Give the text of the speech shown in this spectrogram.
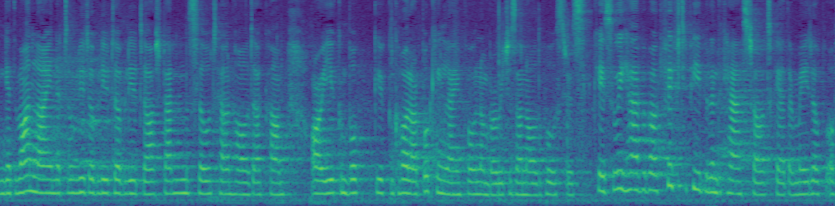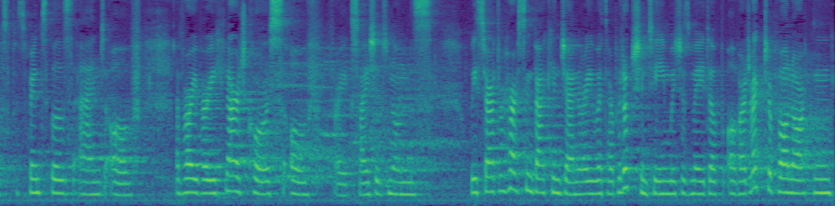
you can get them online at www.ballinasloetownhall.com or you can book you can call our booking line phone number which is on all the posters. Okay, so we have about 50 people in the cast altogether made up of principals and of a very very large chorus of very excited nuns we start rehearsing back in January with our production team, which is made up of our director Paul Norton,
